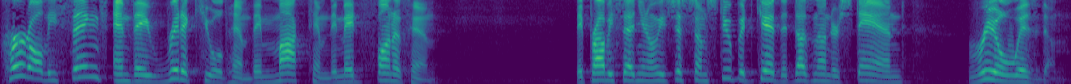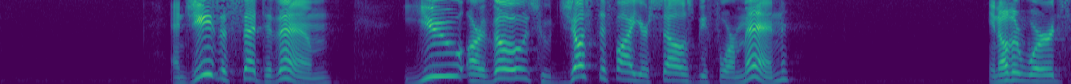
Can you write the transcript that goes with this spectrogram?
heard all these things and they ridiculed him. They mocked him. They made fun of him. They probably said, you know, he's just some stupid kid that doesn't understand real wisdom. And Jesus said to them, You are those who justify yourselves before men. In other words,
